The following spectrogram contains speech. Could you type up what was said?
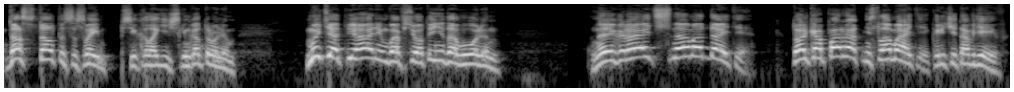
«Достал ты со своим психологическим контролем. Мы тебя пиарим во все, а ты недоволен». «Наиграетесь, нам отдайте. Только аппарат не сломайте!» – кричит Авдеев.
